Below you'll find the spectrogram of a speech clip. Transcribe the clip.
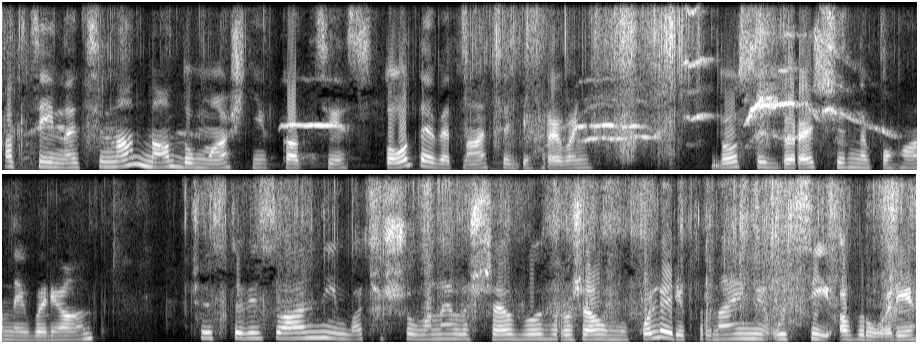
Акційна ціна на домашні капці 119 гривень. Досить, до речі, непоганий варіант. Чисто візуальний. Бачу, що вони лише в рожевому кольорі, принаймні у цій аврорі.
